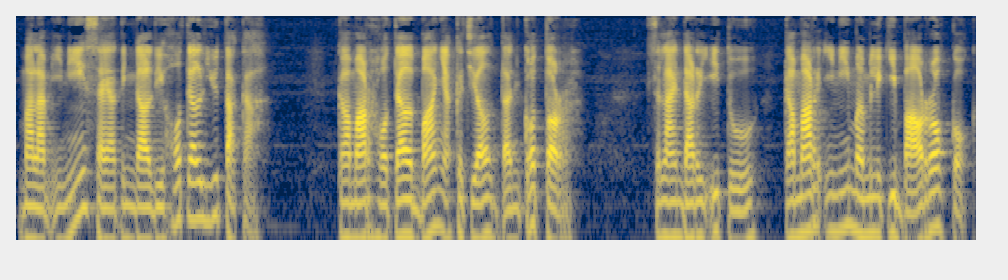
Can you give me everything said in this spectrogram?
Malam ini saya tinggal di Hotel Yutaka. Kamar hotel banyak kecil dan kotor. Selain dari itu, kamar ini memiliki bau rokok.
